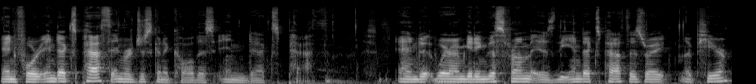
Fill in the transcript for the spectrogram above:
And for index path, and we're just going to call this index path. And where I'm getting this from is the index path is right up here.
